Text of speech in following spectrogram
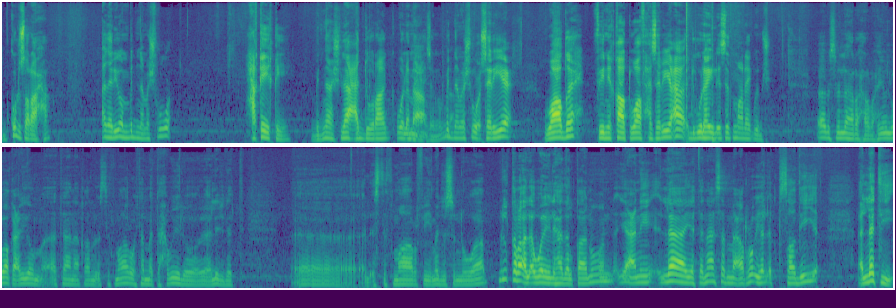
بكل صراحة أنا اليوم بدنا مشروع حقيقي. بدناش لا عد وراق ولا ما نعم. يحزنون بدنا مشروع سريع واضح في نقاط واضحة سريعة. تقول هي الاستثمار هيك بيمشي. آه، بسم الله الرحمن الرحيم. الواقع اليوم أتانا قانون الاستثمار وتم تحويله لجنة الاستثمار في مجلس النواب. من القراءة الأولية لهذا القانون يعني لا يتناسب مع الرؤية الاقتصادية التي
